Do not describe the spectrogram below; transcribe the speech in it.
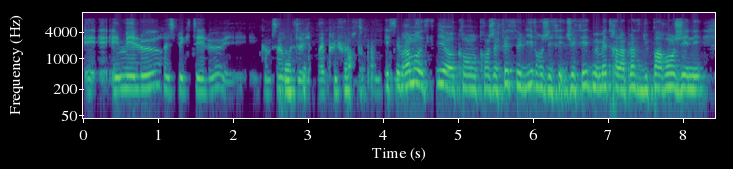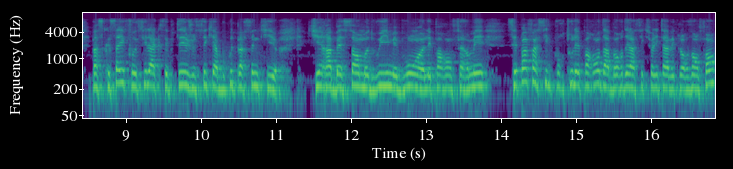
aimez-le, respectez-le, et, comme ça, vous deviendrez plus forte. Et c'est vraiment aussi, euh, quand, quand j'ai fait ce livre, j'ai essayé de me mettre à la place du parent gêné. Parce que ça, il faut aussi l'accepter. Je sais qu'il y a beaucoup de personnes qui, qui rabaissent ça en mode oui, mais bon, euh, les parents fermés. C'est pas facile pour tous les parents d'aborder la sexualité avec leurs enfants.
